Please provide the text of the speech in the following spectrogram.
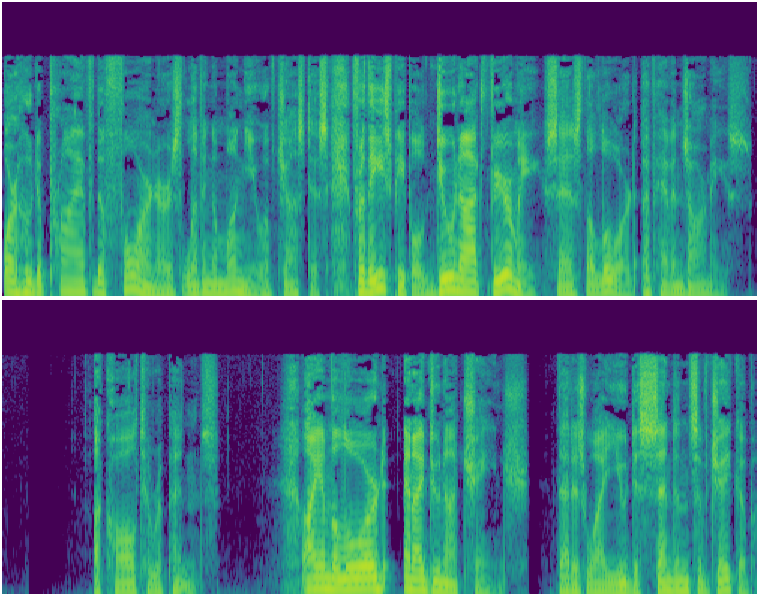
or who deprive the foreigners living among you of justice. For these people do not fear me, says the Lord of heaven's armies. A call to repentance. I am the Lord, and I do not change. That is why you descendants of Jacob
